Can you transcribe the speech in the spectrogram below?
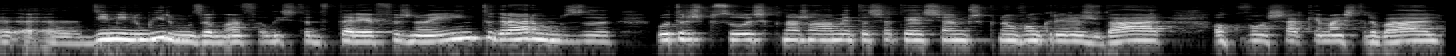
a, diminuirmos a nossa lista de tarefas, não é? E integrarmos uh, outras pessoas que nós normalmente até achamos que não vão querer ajudar ou que vão achar que é mais trabalho,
